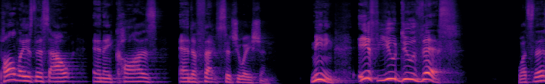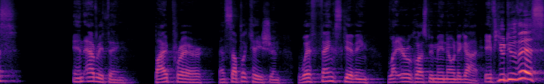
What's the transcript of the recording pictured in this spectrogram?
Paul lays this out in a cause and effect situation. Meaning, if you do this, what's this? In everything, by prayer and supplication, with thanksgiving, let your requests be made known to God. If you do this,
